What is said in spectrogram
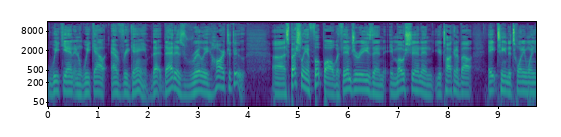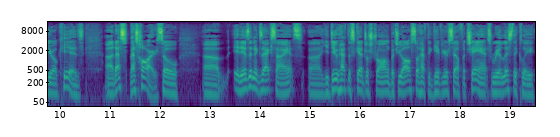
week in and week out every game. That that is really hard to do. uh, especially in football with injuries and emotion, and you're talking about 18 to 21 year old kids. Uh, that's that's hard. So. Uh, it is an exact science. Uh, you do have to schedule strong, but you also have to give yourself a chance, realistically,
